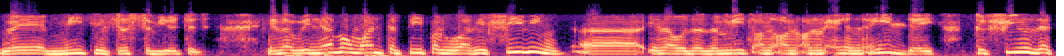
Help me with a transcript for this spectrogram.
where meat is distributed. You know, we never want the people who are receiving, uh, you know, the, the meat on, on, on an Eid day to feel that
